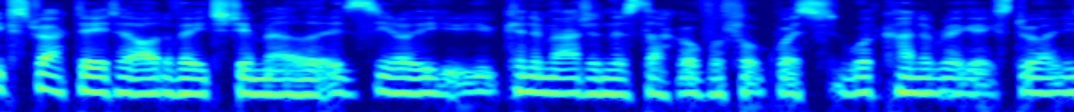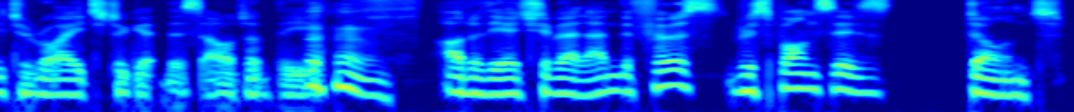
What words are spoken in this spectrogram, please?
extract data out of HTML is you know you, you can imagine the Stack Overflow question: What kind of regex do I need to write to get this out of the out of the HTML? And the first response is don't.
